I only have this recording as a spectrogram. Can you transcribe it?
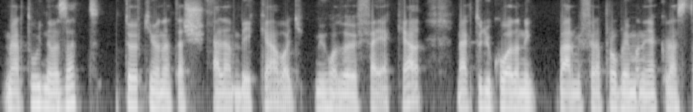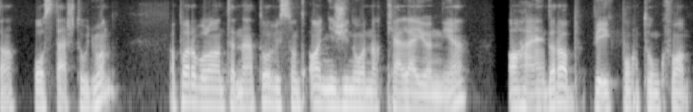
mert úgynevezett törkimenetes LMB-kkel, vagy műholdvevő fejekkel meg tudjuk oldani bármiféle probléma nélkül ezt a osztást, úgymond. A parabola antennától viszont annyi zsinórnak kell lejönnie, ahány darab végpontunk van.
